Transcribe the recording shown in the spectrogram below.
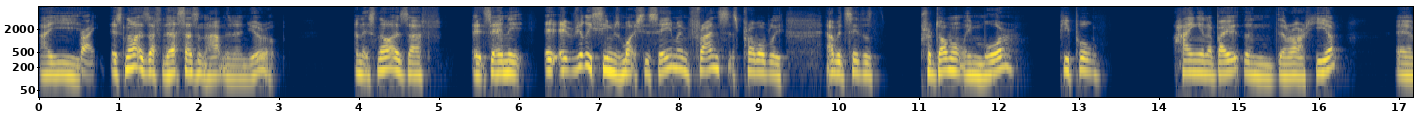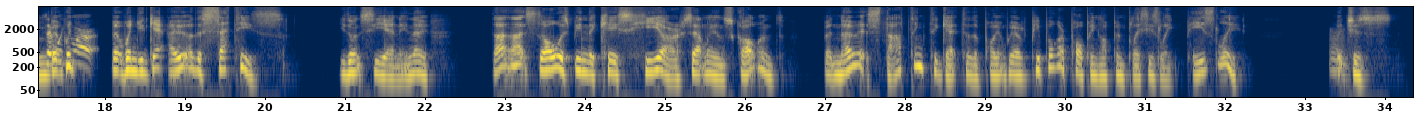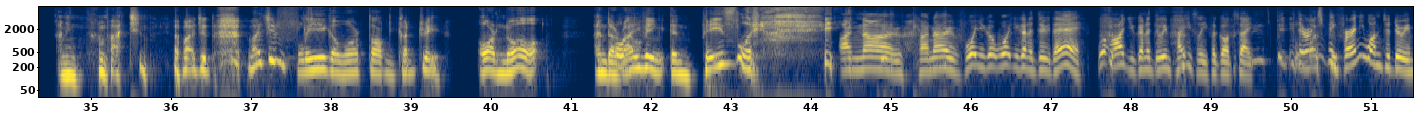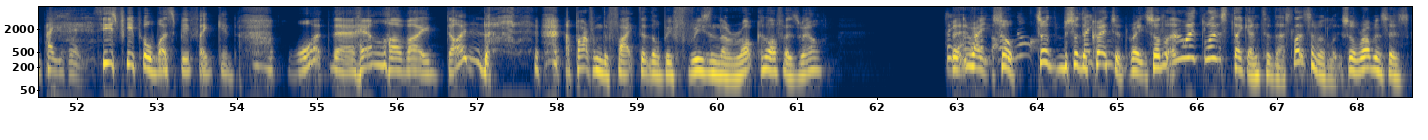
i.e Right. it's not as if this isn't happening in europe and it's not as if it's any it, it really seems much the same in france it's probably i would say there's predominantly more people hanging about than there are here um, So but when, you are but when you get out of the cities, you don't see any. Now, that that's always been the case here, certainly in Scotland. But now it's starting to get to the point where people are popping up in places like Paisley, Hmm. which is, I mean, imagine, imagine, imagine fleeing a war-torn country or not, and arriving in Paisley. I know, I know. What you got? What you going to do there? What are you going to do in Paisley, for God's sake? Is there must be anything for anyone to do in Paisley? These people must be thinking, what the hell have I done? apart from the fact that they'll be freezing their rocks off as well. So, But right, I'm- I'm so not- so so the making- question, right? So let let's dig into this. Let's have a look. So Robin says,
